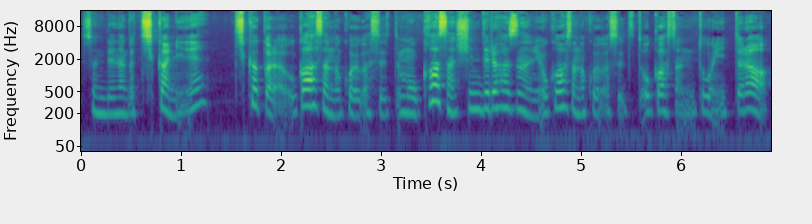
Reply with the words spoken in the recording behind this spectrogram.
そんでなんか地下にね地下からお母さんの声がするってもうお母さん死んでるはずなのにお母さんの声がするってお母さんのとこに行ったら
